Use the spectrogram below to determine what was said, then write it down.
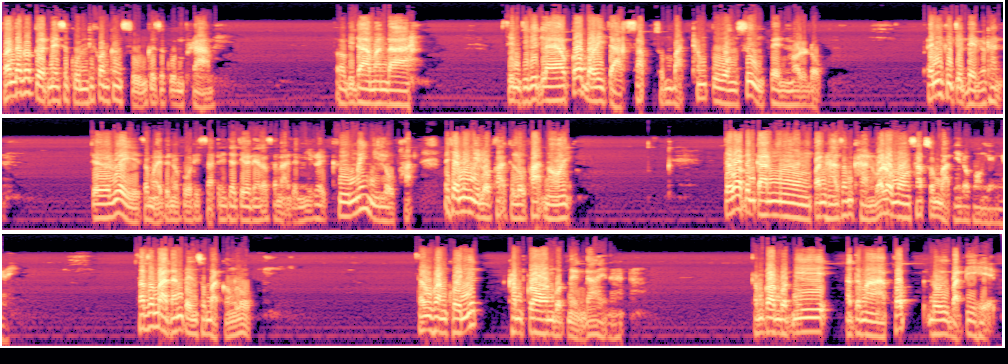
พันธุ์ก็เกิดในสกุลที่ค่อนข้างสูงคือสกุลพราหมณ์พอบิดามารดา สิ้นชีวิตแล้วก็บริจาคทรัพย์สมบัติทั้งปวงซึ่งเป็นมรดก อันนี้คือจุดเด่นของท่าน เจอเรื่อยสมัยเป็นพระโพธิสัตว์จะเจอในลักษณะอย่างนี้เลยคือไม่มีโลภะไม่ใช่ไม่มีโลภะคือโลภะน้อย แต่ว่าเป็นการมองปัญหาสำคัญ ว่าเรามองทรัพย์สมบัตินี่เรามองอยังไง ทรัพย์สมบัตินั้นเป็นสมบัติของโลกถ้าผู้ฟังเคยนึก คำกรอนบทหนึ่งได้นะคำกรอนบทนี้อาตมาพบโดยบัติเหตุ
